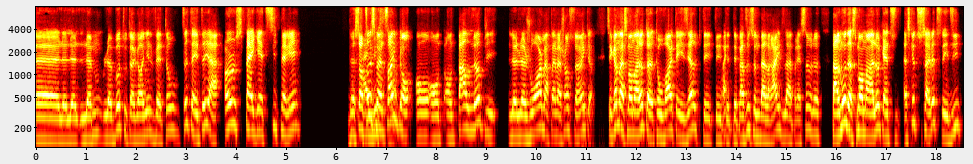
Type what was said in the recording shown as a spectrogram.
euh, le, le, le, bout où tu as gagné le veto. Tu sais, tu as été à un spaghetti près de sortir semaine 5, puis on, on, on, te parle là, puis le, joueur Martin Vachon, c'est comme à ce moment-là, tu as, ouvert tes ailes, puis tu es, parti sur une belle ride là, après ça. Parle-moi de ce moment-là. Est-ce que tu savais, tu t'es dit,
